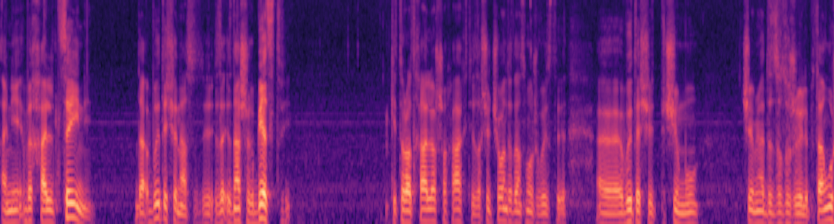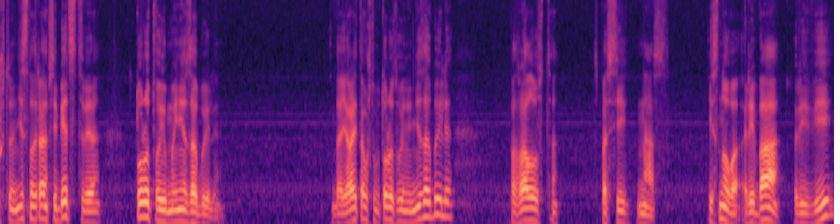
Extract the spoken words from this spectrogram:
они выхальцейни, да, вытащи нас из, из наших бедствий. Китуратхалю шахахти, за счет чего ты нас можешь э, вытащить, почему, чем это заслужили. Потому что, несмотря на все бедствия, Тору твою мы не забыли. Да, и ради того, чтобы Тору твою не забыли, пожалуйста, спаси нас. И снова, рева, реви,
